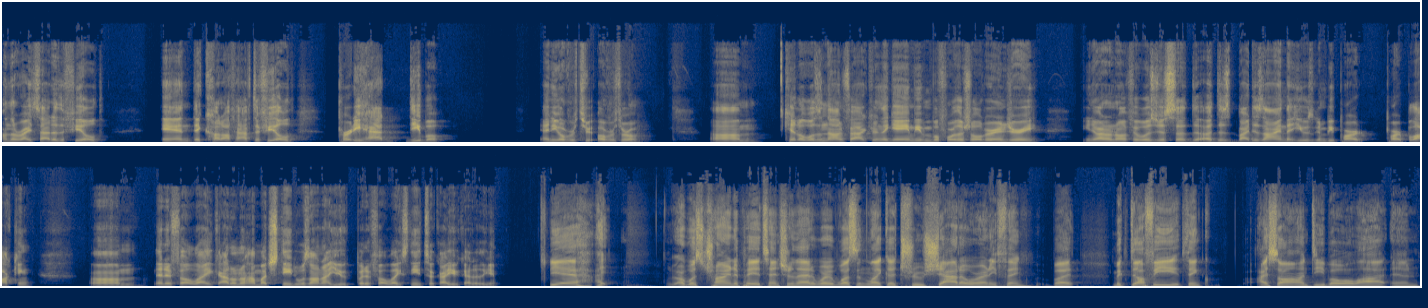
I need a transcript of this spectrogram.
on the right side of the field, and they cut off half the field. Purdy had Deebo, and he overthrew overthrew him. Um, Kittle was a non-factor in the game even before the shoulder injury. You know, I don't know if it was just a, a by design that he was going to be part part blocking. Um, and it felt like I don't know how much Sneed was on Aiyuk, but it felt like Sneed took Aiyuk out of the game. Yeah, I I was trying to pay attention to that where it wasn't like a true shadow or anything, but McDuffie I think I saw on Deebo a lot and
